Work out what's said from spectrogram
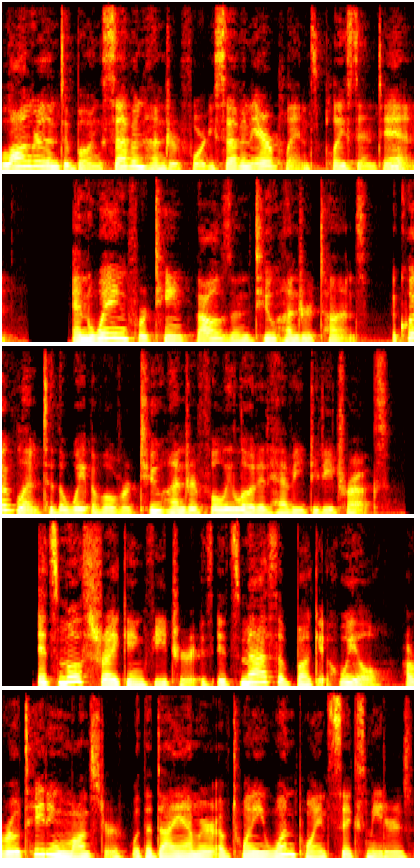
longer than two Boeing 747 airplanes placed end to end, and weighing 14,200 tons, equivalent to the weight of over 200 fully loaded heavy-duty trucks. Its most striking feature is its massive bucket wheel, a rotating monster with a diameter of 21.6 meters,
